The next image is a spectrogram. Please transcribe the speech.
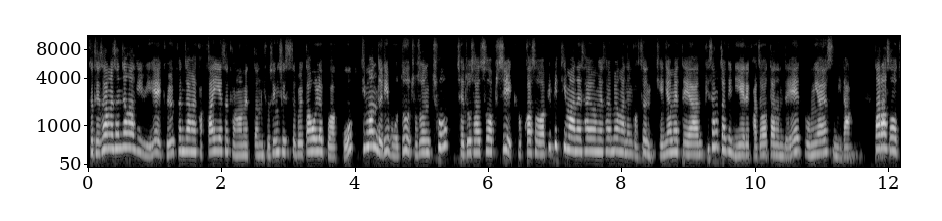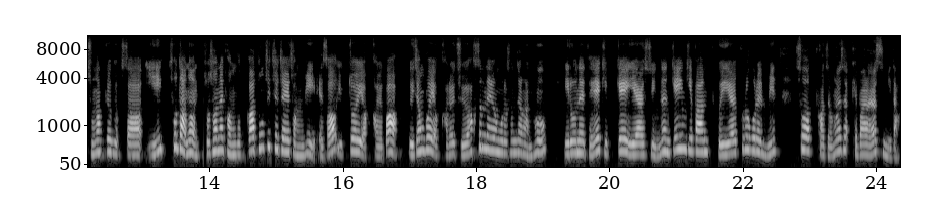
그 대상을 선정하기 위해 교육 현장을 가까이에서 경험했던 교생 실습을 떠올려 보았고, 팀원들이 모두 조선 초 제도사 수업 시 교과서와 PPT만을 사용해 설명하는 것은 개념에 대한 피상적인 이해를 가져왔다는 데에 동의하였습니다. 따라서 중학교 교사 2 소단원 조선의 건국과 통치체제의 정비에서 육조의 역할과 의정부의 역할을 주요 학습 내용으로 선정한 후 이론에 대해 깊게 이해할 수 있는 게임 기반 VR 프로그램 및 수업 과정을 사- 개발하였습니다.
